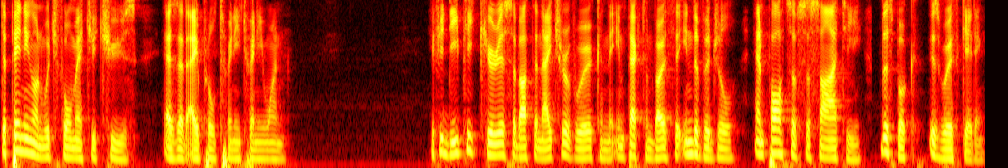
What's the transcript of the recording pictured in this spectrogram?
depending on which format you choose, as at April 2021. If you're deeply curious about the nature of work and the impact on both the individual and parts of society, this book is worth getting.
